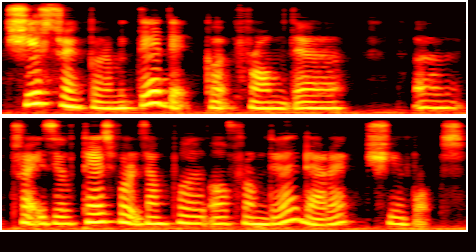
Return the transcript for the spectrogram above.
shear strength parameter that got from the uh, triaxial test, for example, or from the direct shear box.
